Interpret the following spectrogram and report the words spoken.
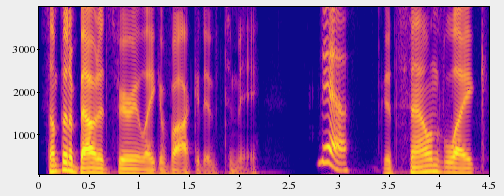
Something about it's very like evocative to me. Yeah. It sounds like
